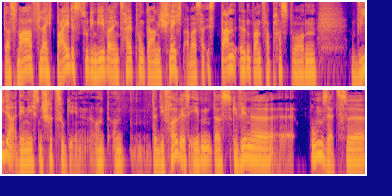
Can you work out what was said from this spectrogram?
das war vielleicht beides zu dem jeweiligen Zeitpunkt gar nicht schlecht, aber es ist dann irgendwann verpasst worden, wieder den nächsten Schritt zu gehen. Und, und die Folge ist eben, dass Gewinne, äh, Umsätze,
